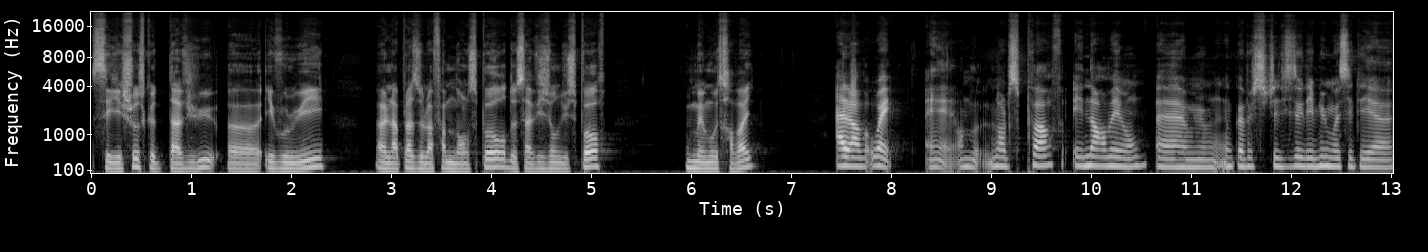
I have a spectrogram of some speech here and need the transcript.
c'est quelque chose que tu as vu évoluer la place de la femme dans le sport, de sa vision du sport, ou même au travail? Alors, ouais, dans le sport, énormément. Euh, comme je te disais au début, moi, c'était. Euh,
